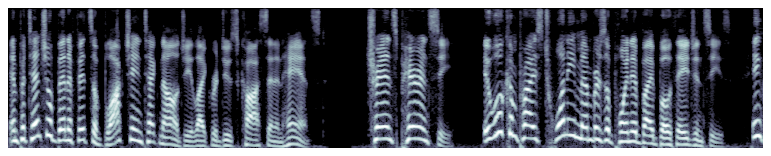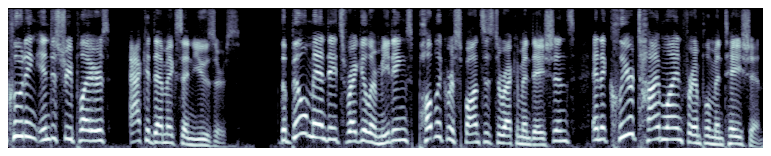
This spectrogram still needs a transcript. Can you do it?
and potential benefits of blockchain technology like reduced costs and enhanced transparency. It will comprise 20 members appointed by both agencies, including industry players, academics, and users. The bill mandates regular meetings, public responses to recommendations, and a clear timeline for implementation,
